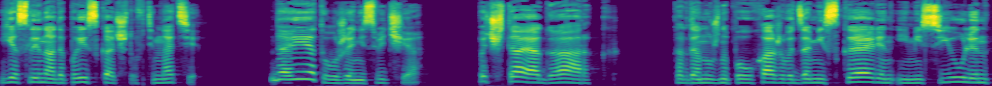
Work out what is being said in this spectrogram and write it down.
если надо поискать, что в темноте. Да и это уже не свеча. Почитай агарок. Когда нужно поухаживать за мисс Кэрин и мисс Юлин,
